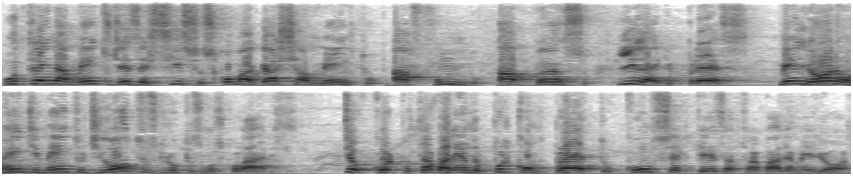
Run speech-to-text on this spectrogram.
O treinamento de exercícios como agachamento, afundo, avanço e leg press melhoram o rendimento de outros grupos musculares. Seu corpo trabalhando por completo, com certeza trabalha melhor.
